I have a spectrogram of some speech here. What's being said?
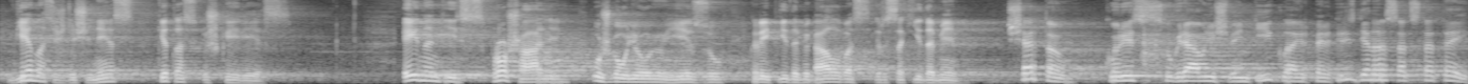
- vienas iš dešinės, kitas iš kairės. Einantys pro šalį užgauliojo Jėzų, kraipydami galvas ir sakydami, Šetau, kuris sugriauni šventyklą ir per tris dienas atstatai,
